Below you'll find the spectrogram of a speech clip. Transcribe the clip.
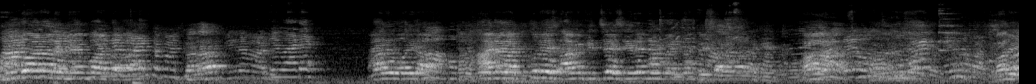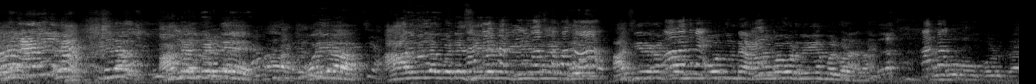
నువ్వు పాడాలి, మేము పాడతామా? కదా? అది పోయిరా. ఆయన కట్టుకునే ఆమెకి ఇచ్చే సీర నీకు పెడతాం ఈ సగమానికి. ఆ, మరి ఆమెకు పెట్టే పోయా ఆ అడవిలోకి పెట్టే చీర ఆ చీర కట్టుకొని పోతుండే ఆమె కూడా నేనేం మరి వాడనా? నువ్వు కొడుకా.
